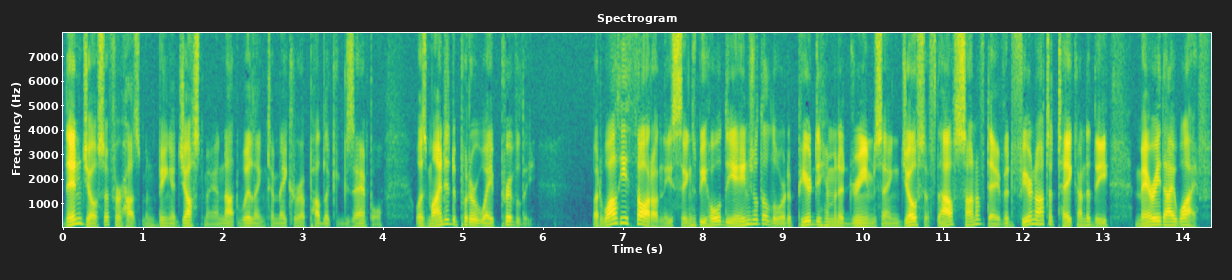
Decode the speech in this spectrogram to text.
Then Joseph, her husband, being a just man, not willing to make her a public example, was minded to put her away privily. But while he thought on these things, behold, the angel of the Lord appeared to him in a dream, saying, Joseph, thou son of David, fear not to take unto thee Mary thy wife,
